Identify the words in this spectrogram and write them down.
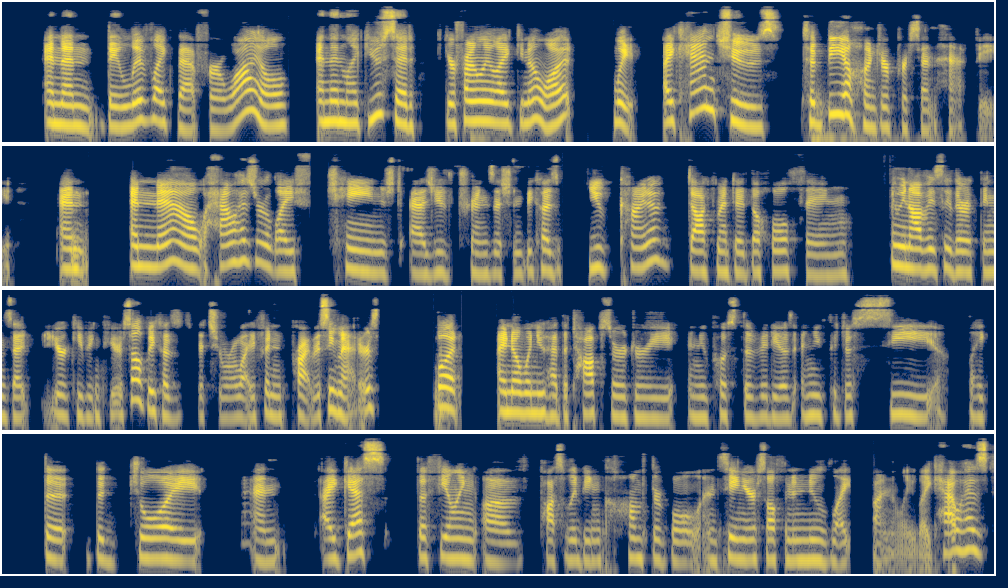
And then they live like that for a while. And then, like you said, you're finally like, you know what? Wait, I can choose to be 100% happy. And and now how has your life changed as you've transitioned because you've kind of documented the whole thing I mean, obviously, there are things that you're keeping to yourself because it's your life and privacy matters. But I know when you had the top surgery and you post the videos and you could just see like the the joy and I guess the feeling of possibly being comfortable and seeing yourself in a new light finally. Like how has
